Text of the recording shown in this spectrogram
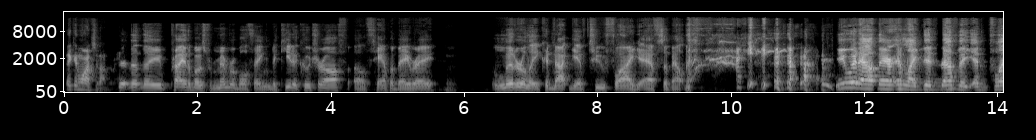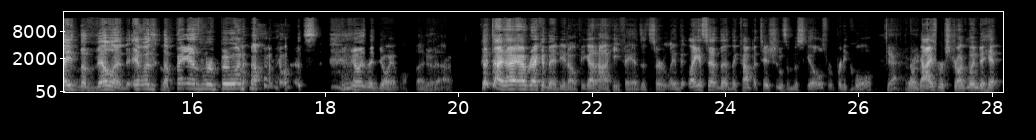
they can watch it on demand. The, the, the probably the most memorable thing, Nikita Kucherov of Tampa Bay Ray, hmm. literally could not give two flying F's about that. he went out there and like did nothing and played the villain. It was the fans were booing him. It was it was enjoyable, but uh, good time. I, I recommend. You know, if you got hockey fans, it's certainly like I said. The the competitions and the skills were pretty cool. Yeah, you know, guys were struggling to hit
